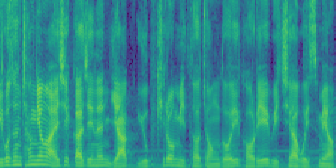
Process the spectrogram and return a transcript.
이곳은 창녕 IC까지는 약 6km 정도의 거리에 위치하고 있으며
